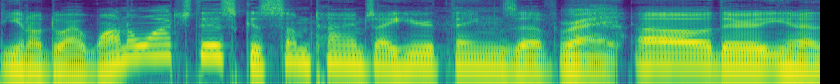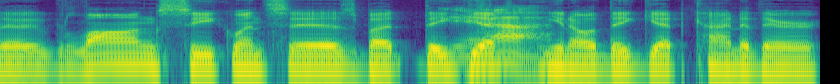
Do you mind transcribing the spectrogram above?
you know, do I want to watch this? Because sometimes I hear things of, Right. oh, they're, you know, they're long sequences, but they Yeah. get, you know, they get kind of their,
